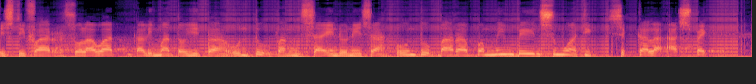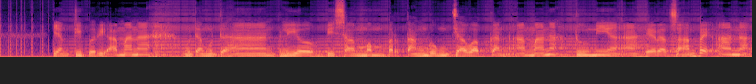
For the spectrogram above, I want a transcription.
istighfar, solawat, kalimat thayyibah untuk bangsa Indonesia, untuk para pemimpin semua di segala aspek yang diberi amanah. Mudah-mudahan beliau bisa mempertanggungjawabkan amanah dunia akhirat sampai anak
